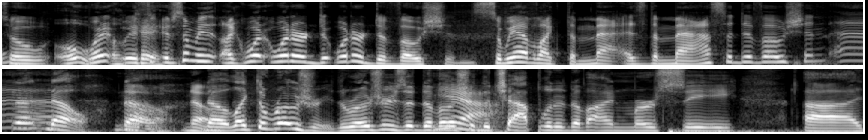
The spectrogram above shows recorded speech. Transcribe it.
So, oh, what, okay. if, if somebody like what what are what are devotions? So we have like the mass. Is the mass a devotion? Eh, no, no, no, no, Like the Rosary. The Rosary is a devotion. Yeah. The Chaplet of Divine Mercy. Uh,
